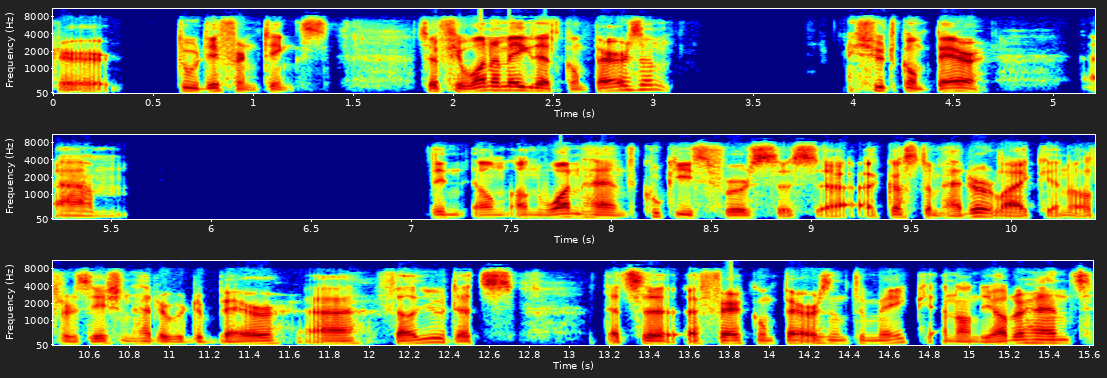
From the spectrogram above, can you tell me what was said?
they're two different things. So if you want to make that comparison, you should compare um, in, on, on one hand, cookies versus uh, a custom header, like an authorization header with a bare uh, value, that's that's a, a, fair comparison to make. And on the other hand,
